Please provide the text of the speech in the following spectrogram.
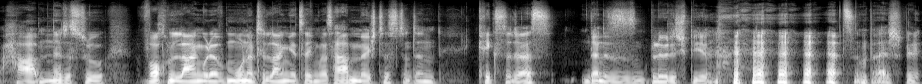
haben, ne? dass du wochenlang oder monatelang jetzt irgendwas haben möchtest und dann kriegst du das. Und dann ist es ein blödes Spiel. Zum Beispiel.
